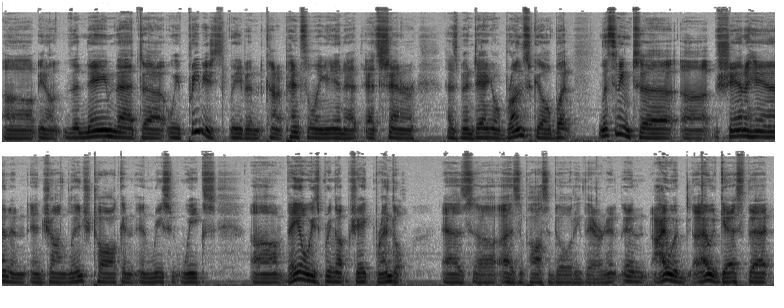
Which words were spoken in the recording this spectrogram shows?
Uh, you know, the name that uh, we've previously been kind of penciling in at, at center has been Daniel Brunskill, but listening to uh, Shanahan and, and John Lynch talk in, in recent weeks, um, they always bring up Jake Brendel as uh, as a possibility there. And, and I would I would guess that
